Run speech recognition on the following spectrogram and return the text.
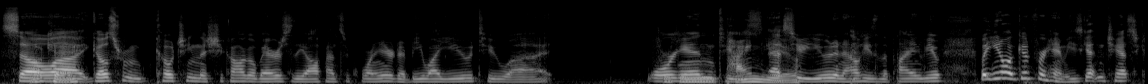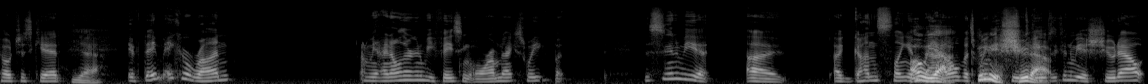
So uh, Okay. it goes from coaching the Chicago Bears the offensive coordinator to BYU to uh, Oregon to Pineview. SUU to now he's the Pineview. But you know what? Good for him. He's getting a chance to coach his kid. Yeah. If they make a run, I mean, I know they're going to be facing Orem next week, but this is going to be a a, a gunslinging Oh, yeah. battle It's gonna between be the a two shootout. teams. It's going to be a shootout.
